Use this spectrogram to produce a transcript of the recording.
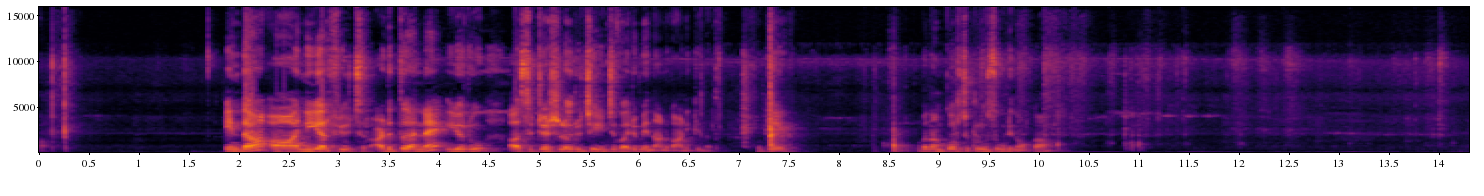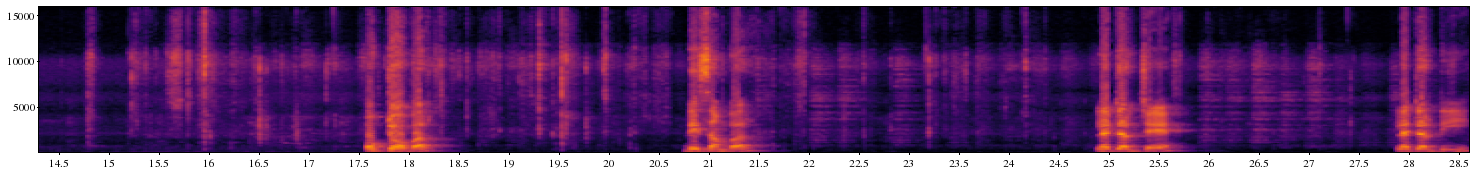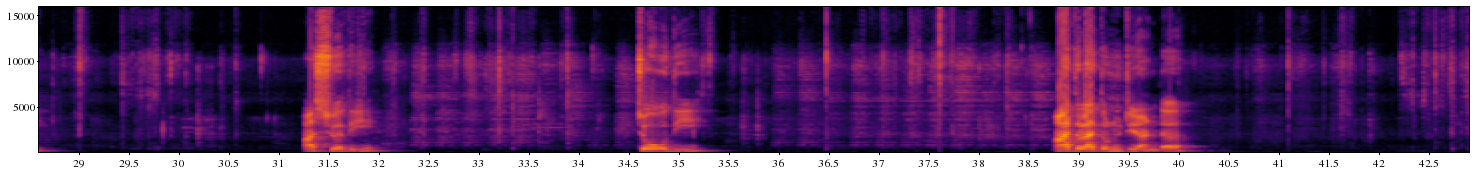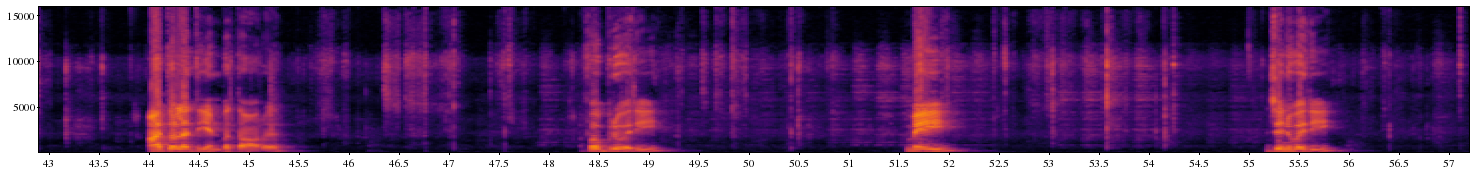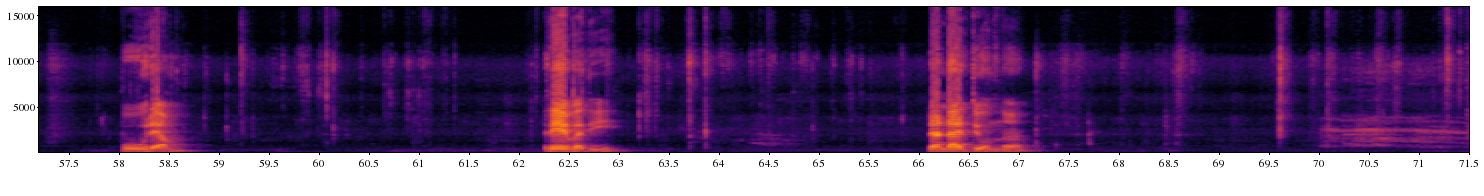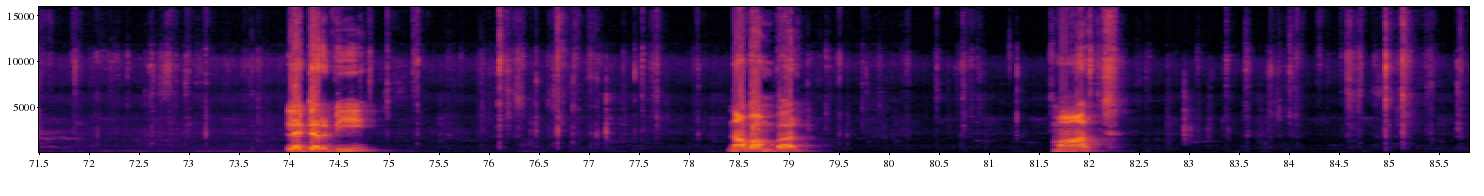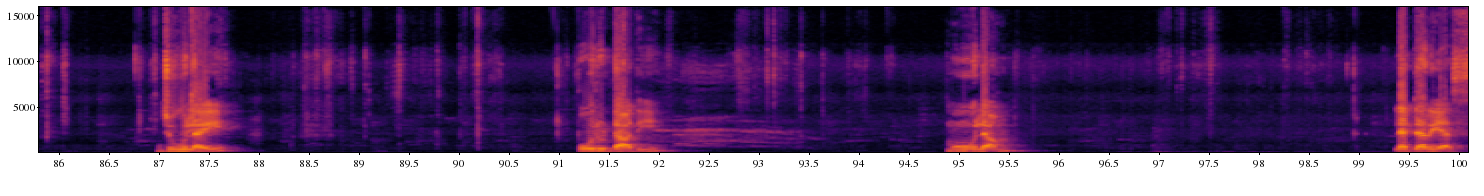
ഇൻ ദ നിയർ ഫ്യൂച്ചർ അടുത്ത് തന്നെ ഈ ഒരു സിറ്റുവേഷനിൽ ഒരു ചേഞ്ച് വരും എന്നാണ് കാണിക്കുന്നത്. ഓക്കെ അപ്പോൾ നമുക്ക് കുറച്ച് ക്ലൂസ് കൂടി നോക്കാം. October December letter J letter D Aswathy ചോതി ആയിരത്തി തൊള്ളായിരത്തി തൊണ്ണൂറ്റി രണ്ട് ആയിരത്തി തൊള്ളായിരത്തി എൺപത്തി ആറ് February May January Pooram Revathi. രണ്ടായിരത്തി ഒന്ന് letter V. November. March. July. Pooruttathi. മൂലം ലെറ്റർ എസ്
